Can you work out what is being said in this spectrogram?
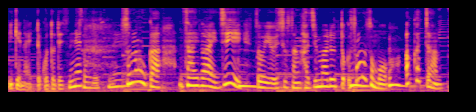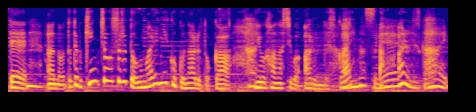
いけないってことですね。そうですね。その他災害時、うん、そういう出産始まるとか、うん、そもそも赤ちゃんって、うん、あの例えば緊張すると生まれにくくなるとかい。う話はあるんですか、ありますね。あるんですか、はい、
